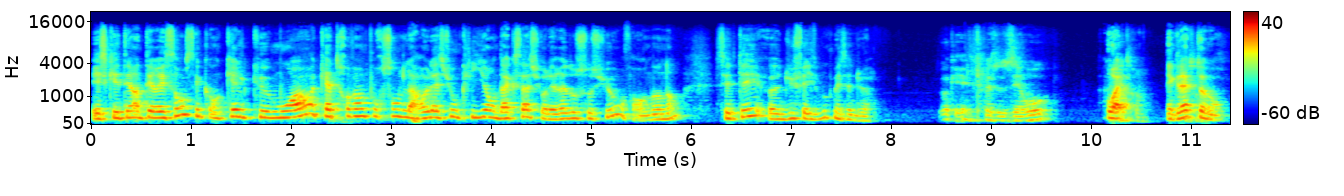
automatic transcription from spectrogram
Et ce qui était intéressant, c'est qu'en quelques mois, 80% de la relation client d'AXA sur les réseaux sociaux, enfin en un an, c'était du Facebook Messenger. Ok. Tu passes de zéro à ouais, exactement.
